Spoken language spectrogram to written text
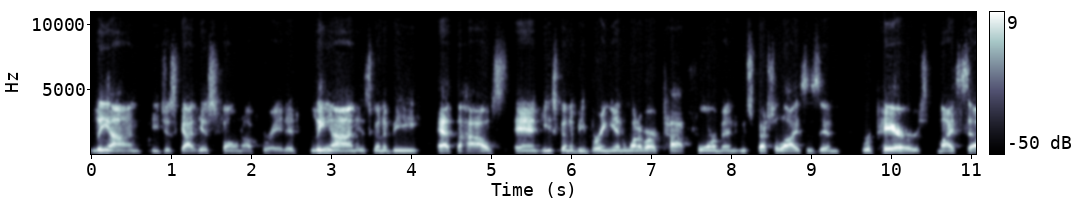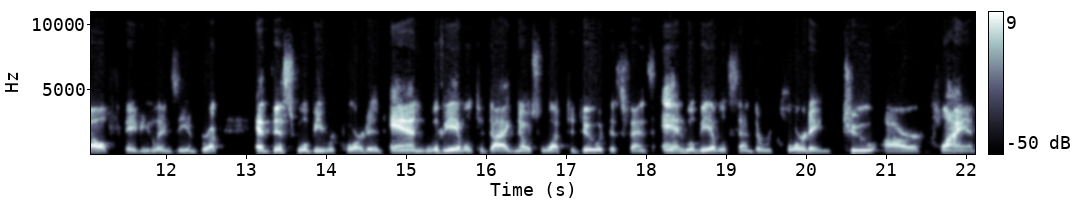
Leon, he just got his phone upgraded. Leon is going to be at the house, and he's going to be bringing in one of our top foremen who specializes in repairs. Myself, baby Lindsey, and Brook and this will be recorded and we'll be able to diagnose what to do with this fence and we'll be able to send the recording to our client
